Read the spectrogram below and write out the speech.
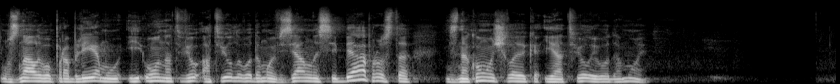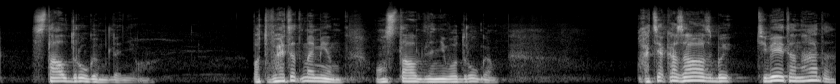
узнал его проблему, и он отвел, отвел его домой, взял на себя просто незнакомого человека и отвел его домой. Стал другом для него. Вот в этот момент он стал для него другом. Хотя, казалось бы, тебе это надо.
